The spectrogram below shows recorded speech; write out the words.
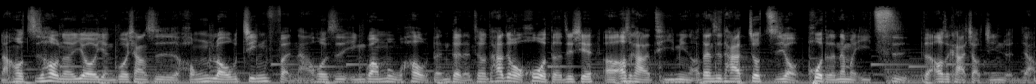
然后之后。后呢，又演过像是《红楼金粉》啊，或是《荧光幕后》等等的，之后他就有获得这些呃奥斯卡的提名哦，但是他就只有获得那么一次的奥斯卡小金人这样。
